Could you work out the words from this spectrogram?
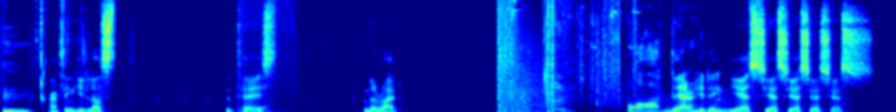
Hmm, I think he lost the Yeah, taste. On the right. Oh, they're hitting. Yes, yes, yes, yes, yes.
